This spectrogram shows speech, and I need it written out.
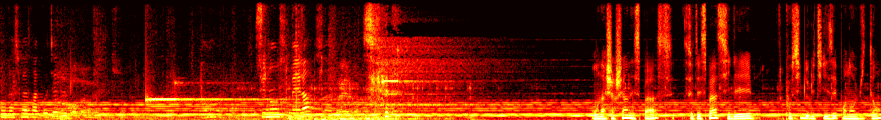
on va se mettre à côté. Sinon on se met là. on a cherché un espace. Cet espace, il est possible de l'utiliser pendant 8 ans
